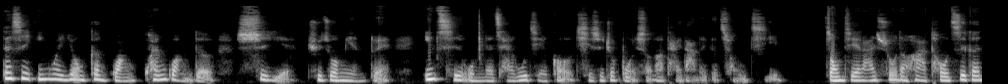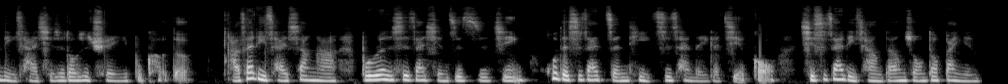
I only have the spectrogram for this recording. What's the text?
但是因为用更广宽广的视野去做面对，因此我们的财务结构其实就不会受到太大的一个冲击。总结来说的话，投资跟理财其实都是缺一不可的。好，在理财上啊，不论是在闲置资金，或者是在整体资产的一个结构，其实在理财当中都扮演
